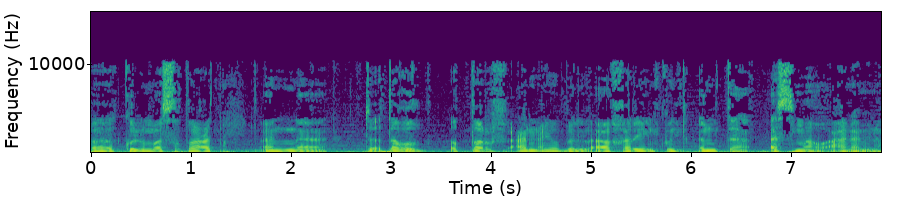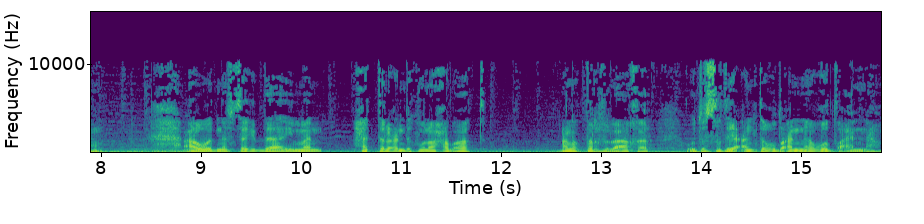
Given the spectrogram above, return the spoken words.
فكل ما استطعت أن تغض الطرف عن عيوب الآخرين كنت أنت أسمى وأعلى منهم. عود نفسك دائما حتى لو عندك ملاحظات على الطرف الآخر وتستطيع أن تغض عنها غض عنها.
